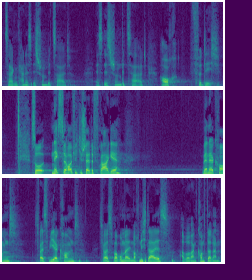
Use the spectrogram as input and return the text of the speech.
und sagen kann, es ist schon bezahlt. Es ist schon bezahlt. Auch für dich. So, nächste häufig gestellte Frage. Wenn er kommt, ich weiß, wie er kommt, ich weiß, warum er noch nicht da ist, aber wann kommt er dann?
